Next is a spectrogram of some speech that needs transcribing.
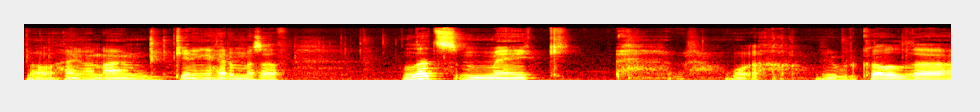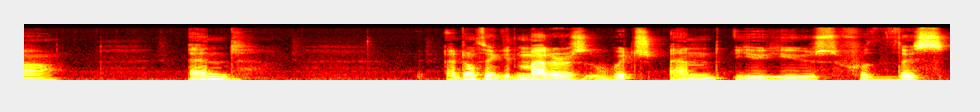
no hang on I'm getting ahead of myself. Let's make what we would call the end. I don't think it matters which end you use for this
